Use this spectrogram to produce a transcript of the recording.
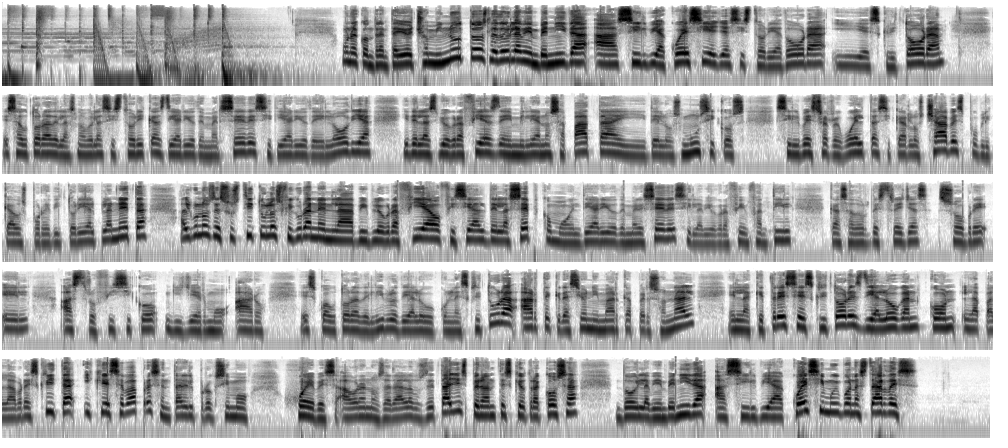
Una con 38 minutos. Le doy la bienvenida a Silvia Cuesi. Ella es historiadora y escritora. Es autora de las novelas históricas Diario de Mercedes y Diario de Elodia y de las biografías de Emiliano Zapata y de los músicos Silvestre Revueltas y Carlos Chávez, publicados por Editorial Planeta. Algunos de sus títulos figuran en la bibliografía oficial de la SEP, como el Diario de Mercedes y la biografía infantil Cazador de Estrellas sobre el astrofísico Guillermo Aro. Es coautora del libro Diálogo con la Escritura, Arte, Creación y Marca Personal, en la que 13 escritores dialogan con la palabra escrita y que se va a presentar el próximo jueves. Ahora nos dará los detalles, pero antes que otra cosa, doy la bienvenida a Silvia Cuesi. Muy buenas tardes.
